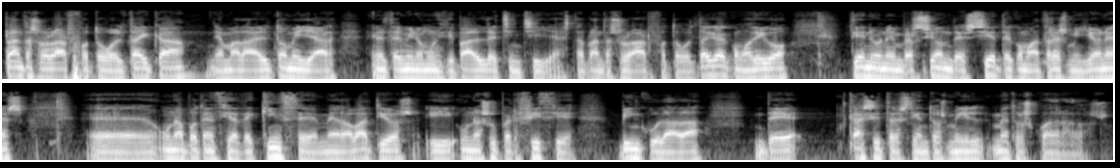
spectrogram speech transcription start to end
planta solar fotovoltaica llamada El Tomillar en el término municipal de Chinchilla. Esta planta solar fotovoltaica, como digo, tiene una inversión de 7,3 millones, eh, una potencia de 15 megavatios y una superficie vinculada de casi 300.000 metros cuadrados.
